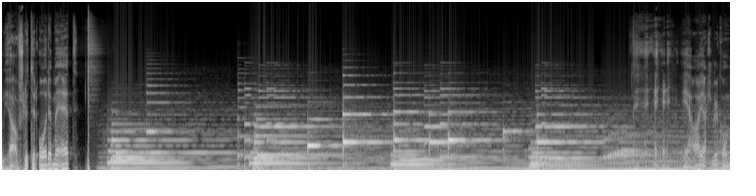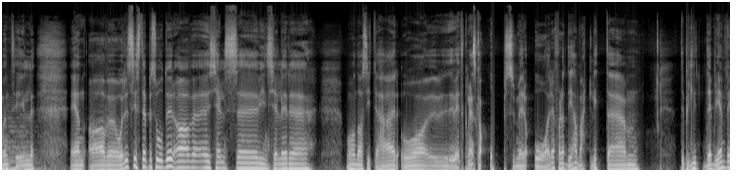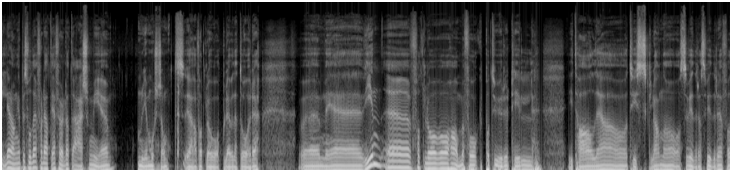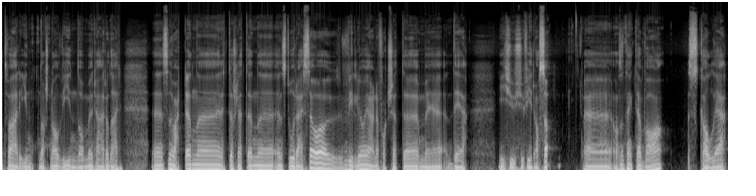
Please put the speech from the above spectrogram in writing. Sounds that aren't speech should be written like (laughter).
Vi avslutter året med et (laughs) Ja, hjertelig velkommen til en av årets siste episoder av eh, Kjells eh, vinkjeller. eh, Og da sitter jeg her og jeg vet ikke om jeg skal oppsummere året, for det har vært litt eh, det, blir litt det blir en veldig lang episode, at jeg føler at det er så mye, mye morsomt jeg har fått lov å oppleve dette året. eh, Med vin. Eh, Fått lov å ha med folk på turer til Italia og Tyskland og osv. osv. Fått være internasjonal vindommer her og der. Eh, Så det har vært en, rett og slett en, en stor reise, og vil jo gjerne fortsette med det i 2024 også. Og så tenkte jeg, hva skal jeg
